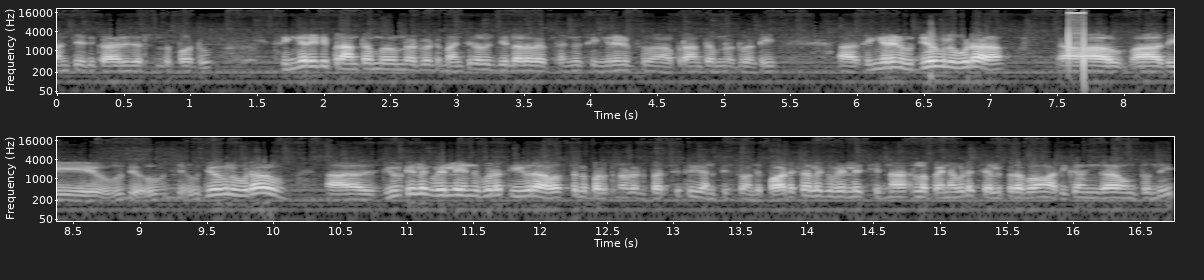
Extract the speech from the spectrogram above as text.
పంచాయతీ కార్యదర్శులతో పాటు సింగరేణి ప్రాంతంలో ఉన్నటువంటి మంచిర్యాల జిల్లాల వ్యాప్తంగా సింగరేణి ప్రాంతం ఉన్నటువంటి సింగరేణి ఉద్యోగులు కూడా అది ఉద్యో- ఉద్యోగులు కూడా డ్యూటీలకు వెళ్ళేందుకు కూడా తీవ్ర అవస్థలు పడుతున్నటువంటి పరిస్థితి కనిపిస్తోంది. పాఠశాలకు వెళ్ళే చిన్నారుల పైన కూడా చలి ప్రభావం అధికంగా ఉంటుంది.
